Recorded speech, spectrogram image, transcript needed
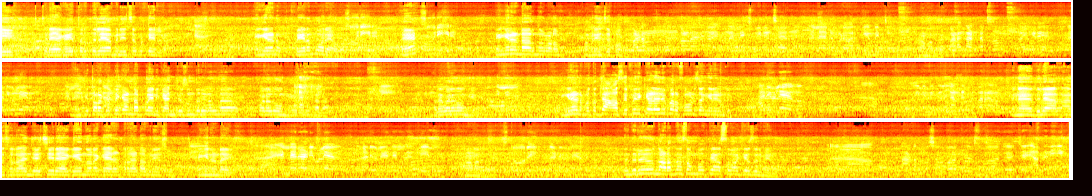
ഈ രേഖചിത്രത്തിലെ അഭിനയിച്ച കുട്ടിയല്ലേ? എങ്ങനെയാണ്? പേരെന്ന് പറയാമോ ഏ? എങ്ങനെ ഉണ്ടായിരുന്നു പടം അഭിനയിച്ചപ്പോൾ അടിപൊളിയായിരുന്നു. എനിക്ക് തുടക്കത്തിൽ കണ്ടപ്പോൾ എനിക്ക് അഞ്ചു സുന്ദരികളുടെ പോലെ തോന്നി കഥ? അതേപോലെ തോന്നിയോ? എങ്ങനെയാണ്? ഇപ്പോഴത്തെ ആസിഫ് ഇരിക്കയുടെ ഒരു പെർഫോമൻസ് എങ്ങനെയുണ്ട്? പിന്നെ ഇതിൽ അനുസരാജൻ ചേച്ചി രേഖ എന്ന് പറഞ്ഞ ക്യാരക്ടറായിട്ട് അഭിനയിച്ചു. എങ്ങനെയുണ്ടായി എല്ലാവരും അടിപൊളിയായിരുന്നു അടിപൊളിയായിട്ട് എല്ലാവരും ചെയ്തു? ആണല്ലോ. സ്റ്റോറി അടിപൊളിയാണ്. ഇതൊരു നടന്ന സംഭവത്തെ ആസ്തമാക്കിയ സിനിമയാണ്? നടന്ന സംഭവത്തെ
